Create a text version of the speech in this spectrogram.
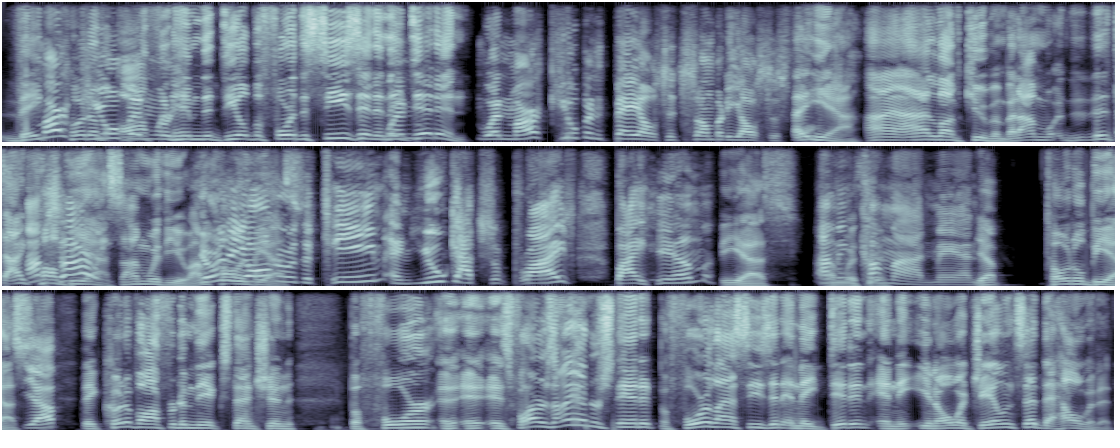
They Mark could have Cuban, offered when- him the deal before the season, and When- they didn't. When Mark Cuban fails, it's somebody else's Uh, fault. yeah, I, I love Cuban, but I'm. Th- I I'm call sorry. BS. I'm with you. I'm You're the owner BS. of the team, and you got surprised by him. BS. I I'm mean, come you. on, man. Yep. Total BS. Yep. They could have offered him the extension before, as far as I understand it, before last season, and they didn't. And you know what Jalen said? The hell with it.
